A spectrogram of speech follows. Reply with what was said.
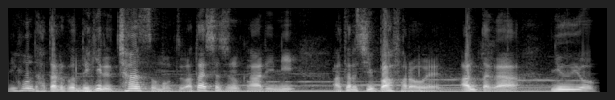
日本で働くことできるチャンスを持つ私たちの代わりに新しいバッファローへあんたがニューヨーク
